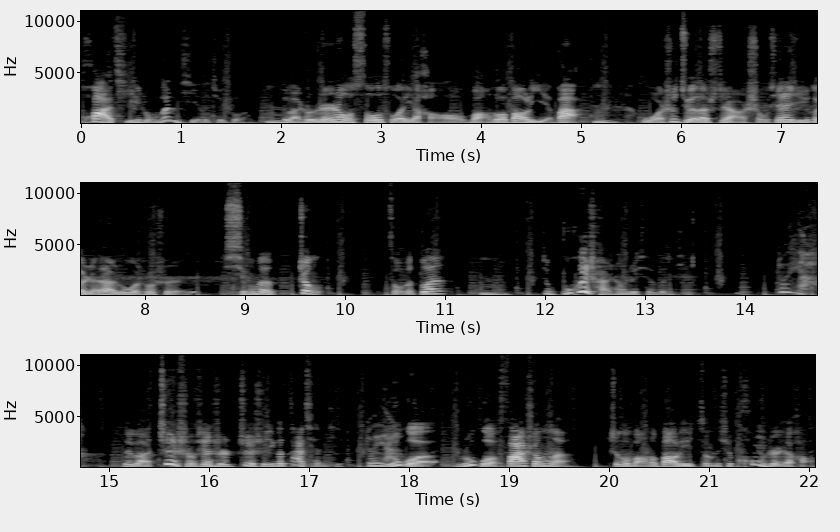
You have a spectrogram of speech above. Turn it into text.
话题一种问题的，去说，对吧？说人肉搜索也好，网络暴力也罢，嗯，我是觉得是这样。首先，一个人啊，如果说是行得正，走得端，嗯，就不会产生这些问题。对呀，对吧？这首先是这是一个大前提。对呀。如果如果发生了这个网络暴力，怎么去控制也好，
